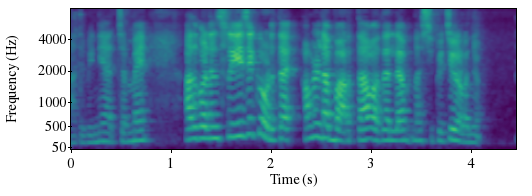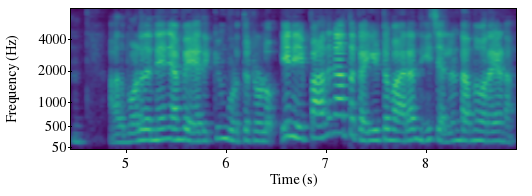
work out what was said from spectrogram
അത് പിന്നെ അച്ഛമ്മേ അതുപോലെ ശ്രീജയ്ക്ക് കൊടുത്ത അവളുടെ ഭർത്താവ് അതെല്ലാം നശിപ്പിച്ചു കളഞ്ഞു. അതുപോലെ തന്നെ ഞാൻ വേദയ്ക്കും കൊടുത്തിട്ടുള്ളൂ. ഇനി ഇപ്പൊ അതിനകത്ത് കൈയിട്ട് വരാൻ നീ ചെല്ലണ്ടെന്ന് പറയണം.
